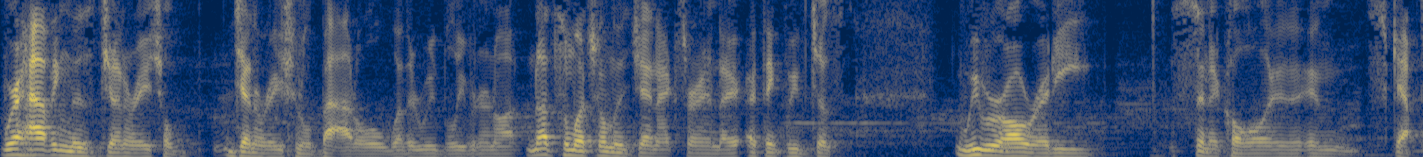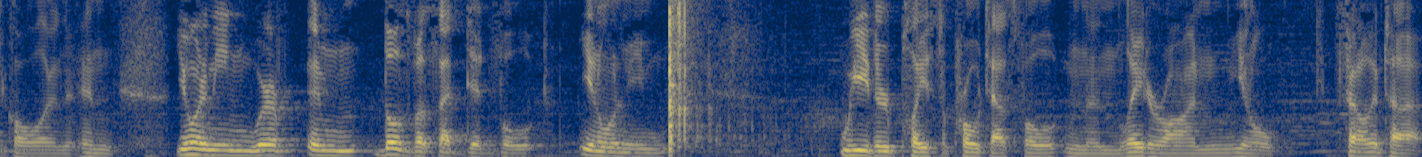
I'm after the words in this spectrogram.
we're having this generational generational battle, whether we believe it or not. Not so much on the Gen Xer end. I, I think we've just we were already cynical and, and skeptical and, and you know what I mean. Where and those of us that did vote, you know what I mean. We either placed a protest vote and then later on, you know, fell into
